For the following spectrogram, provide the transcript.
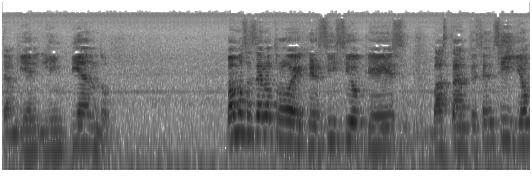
también limpiando. Vamos a hacer otro ejercicio que es bastante sencillo.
